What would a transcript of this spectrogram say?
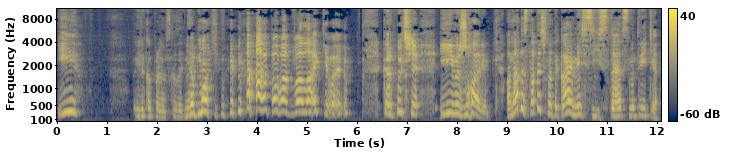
и, или как правильно сказать, не обмакиваем, а обволакиваем, короче, и жарим. Она достаточно такая мясистая, смотрите,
